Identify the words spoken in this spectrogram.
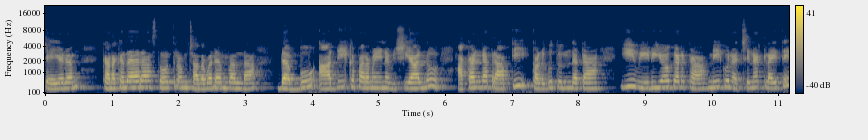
చేయడం కనకదార స్తోత్రం చదవడం వల్ల డబ్బు ఆర్థికపరమైన విషయాల్లో అఖండ ప్రాప్తి కలుగుతుందట. ఈ వీడియో గనక మీకు నచ్చినట్లయితే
